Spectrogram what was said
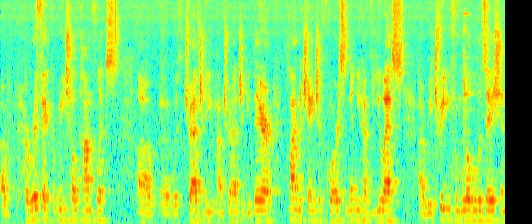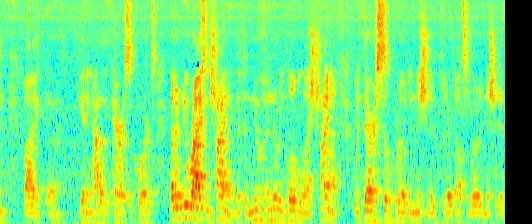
Uh, horrific regional conflicts uh, uh, with tragedy upon tragedy there. Climate change, of course, and then you have the U.S. Uh, retreating from globalization by uh, getting out of the Paris Accords. but a new rise in China, with a, new, a newly globalized China with their Silk Road initiative, their Belt and Road initiative,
